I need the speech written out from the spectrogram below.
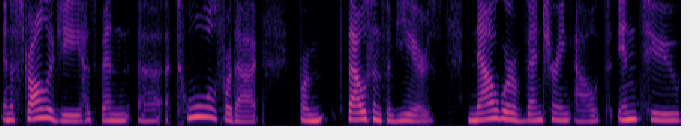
And astrology has been uh, a tool for that for thousands of years. Now we're venturing out into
